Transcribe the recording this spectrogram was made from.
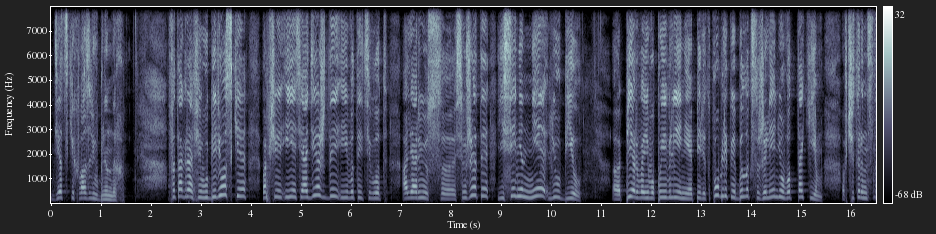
детских возлюбленных – фотографии у березки, вообще и эти одежды, и вот эти вот алярюс э, сюжеты Есенин не любил. Э, первое его появление перед публикой было, к сожалению, вот таким. В 2014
